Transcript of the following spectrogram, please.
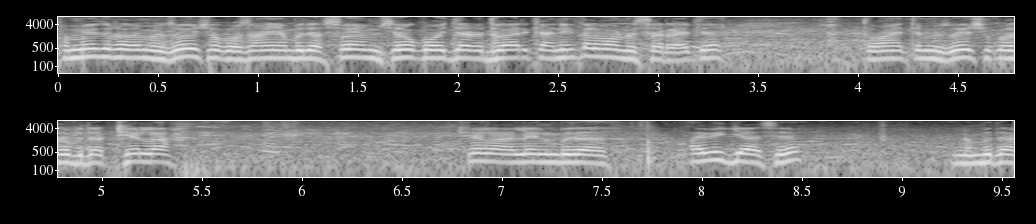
તો મિત્રો તમે જોઈ શકો છો, અહીંયા બધા સ્વયંસેવકો જ્યારે દ્વારકા નીકળવાનું છે રાતે. તો અહીંયા તમે જોઈ શકો છો બધા ઠેલા. ઠેલા લઈને બધા આવી ગયા છે. અને બધા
